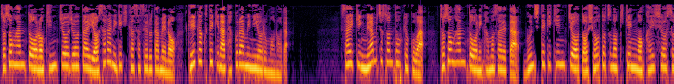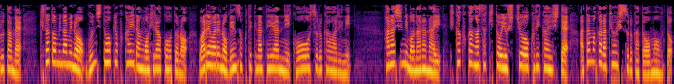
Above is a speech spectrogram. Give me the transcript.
諸村半島の緊張状態をさらに激化させるための計画的な企みによるものだ。最近南朝鮮当局は、朝鮮半島に醸された軍事的緊張と衝突の危険を解消するため、北と南の軍事当局会談を開こうとの我々の原則的な提案に呼応する代わりに、話にもならない比較化が先という主張を繰り返して頭から拒否するかと思うと、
